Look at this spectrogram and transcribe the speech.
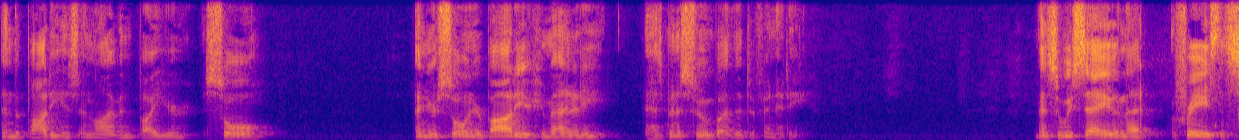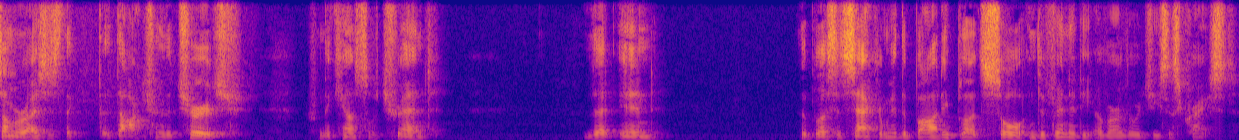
And the body is enlivened by your soul. And your soul and your body, your humanity, has been assumed by the divinity. And so we say in that phrase that summarizes the, the doctrine of the church from the Council of Trent that in the Blessed Sacrament, the body, blood, soul, and divinity of our Lord Jesus Christ.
